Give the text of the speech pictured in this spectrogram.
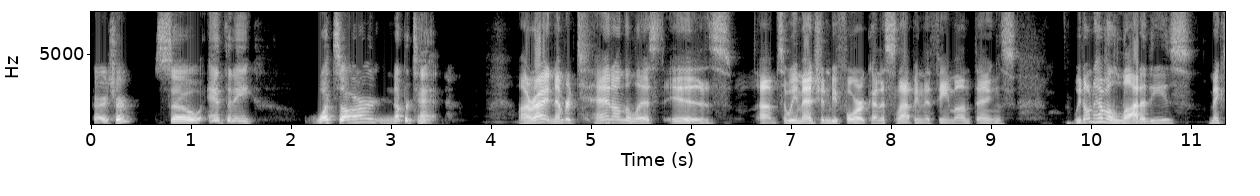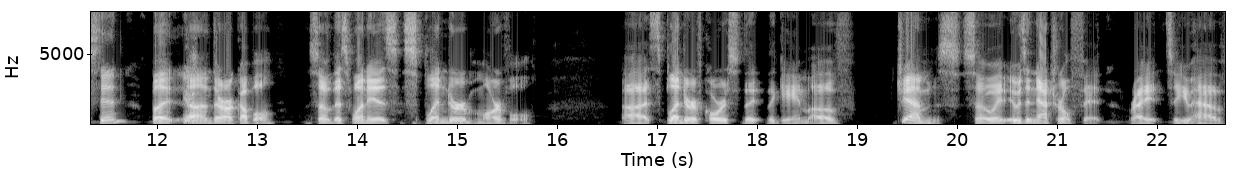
Very sure. So, Anthony, what's our number 10? All right, number 10 on the list is um, so we mentioned before kind of slapping the theme on things. We don't have a lot of these mixed in, but Yeah. um, there are a couple. So this one is Splendor Marvel. Uh, Splendor, of course, the, the game of gems. So it, it was a natural fit, right? So you have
